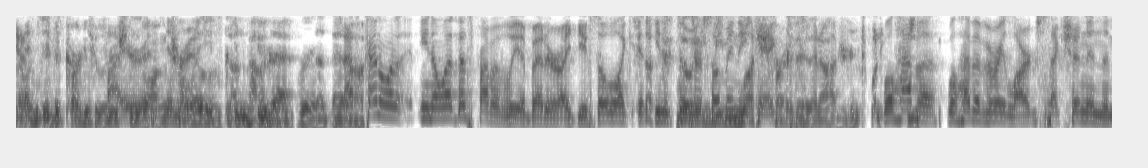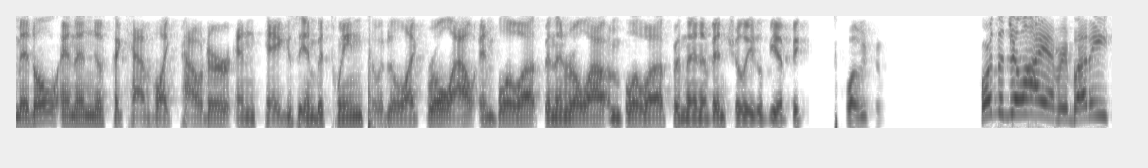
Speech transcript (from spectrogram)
Yeah, don't we leave you're a just to cartoonishly fire and long trail of gunpowder that and set that that's off? kind of what you know. What that's probably a better idea. So like, so, you know, so since we there's so be many much kegs, further than 120 we'll have feet. a we'll have a very large section in the middle, and then just like have like powder and kegs in between, so it'll like roll out and blow up, and then roll out and blow up, and then eventually it'll be a big explosion. Fourth of July, everybody!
